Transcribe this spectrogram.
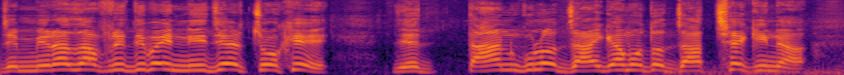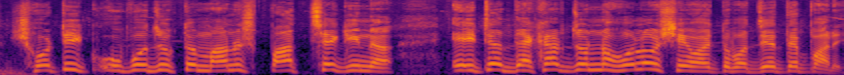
যে মিরাজ আফ্রিদি ভাই নিজের চোখে যে দানগুলো জায়গা মতো যাচ্ছে কিনা, সঠিক উপযুক্ত মানুষ পাচ্ছে কিনা, এইটা দেখার জন্য হলেও সে হয়তো বা যেতে পারে।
